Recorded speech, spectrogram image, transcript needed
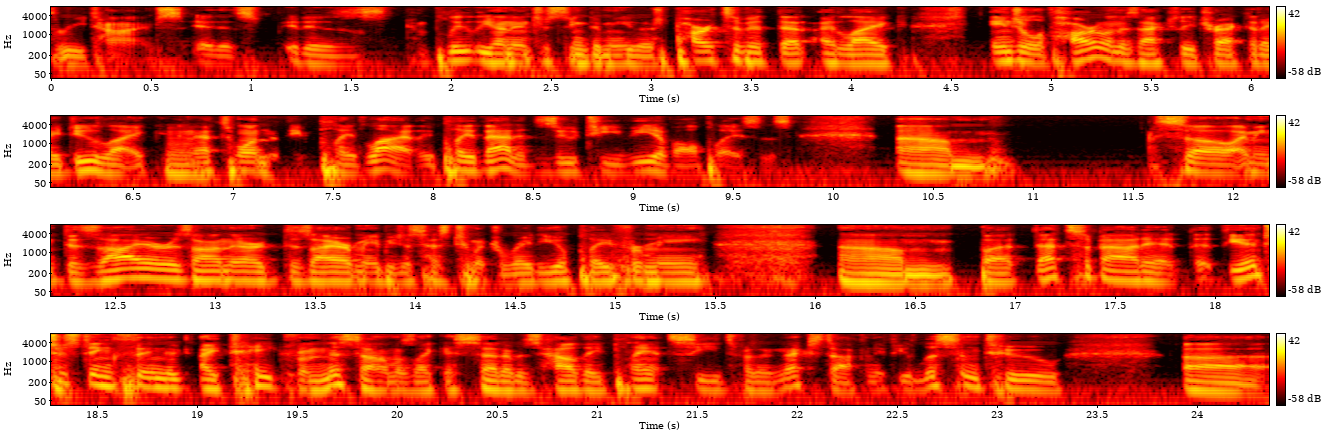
three times. It is it is completely uninteresting to me. There's parts of it that I like. Angel of Harlem is actually a track that I do like, and that's one that they played live. They played that at Zoo TV of all places. Um, so I mean, Desire is on there. Desire maybe just has too much radio play for me, um, but that's about it. The, interesting thing I take from this album is, like I said, was how they plant seeds for their next stuff. And if you listen to uh,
